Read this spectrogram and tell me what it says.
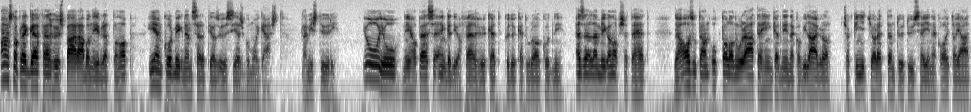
Másnap reggel felhős párában ébredt a nap, ilyenkor még nem szereti az őszies gomolygást. Nem is tűri. Jó, jó, néha persze engedi a felhőket, ködöket uralkodni, ez ellen még a nap se tehet, de ha azután oktalanul rátehénkednének a világra, csak kinyitja a rettentő tűzhelyének ajtaját,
